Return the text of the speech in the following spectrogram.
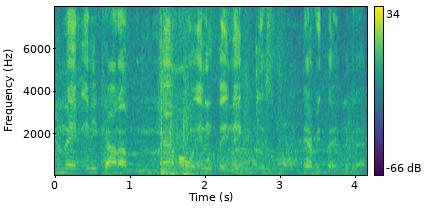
you name any kind of mammal, anything, they just everything. Look at that.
